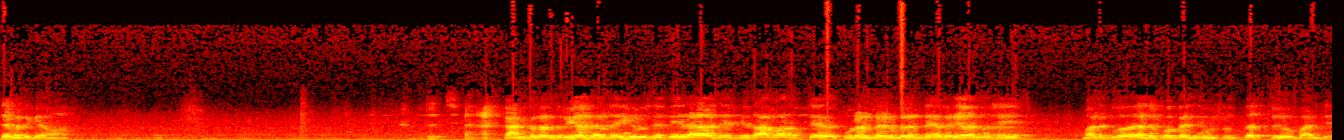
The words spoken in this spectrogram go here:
શા માટે કહેવામાં? કાન કલર રિહર્સલ થઈ ગયેલું છે. તે જ આવે છે. તે તો આવવાનું જ છે. પૂરણ કરેલું ગલન થયા વગર રહેવાનું નથી. માટે તું હવે કરીને હું શુદ્ધ જ છું એવું બાંધજે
